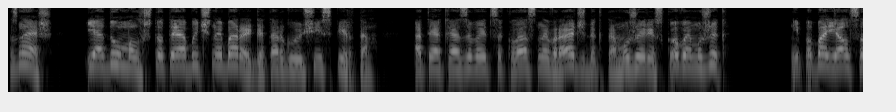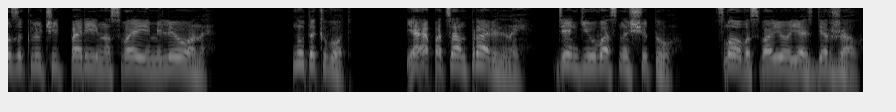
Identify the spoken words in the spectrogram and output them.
Знаешь, я думал, что ты обычный барыга, торгующий спиртом, а ты, оказывается, классный врач, да к тому же рисковый мужик. Не побоялся заключить пари на свои миллионы. Ну так вот, я пацан правильный, деньги у вас на счету, Слово свое я сдержал.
